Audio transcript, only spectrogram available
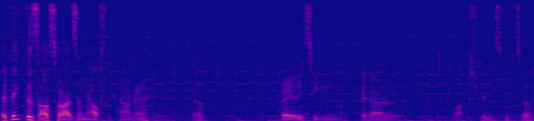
I think this also has an alpha counter, so or at least you can get out of block strings and stuff.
